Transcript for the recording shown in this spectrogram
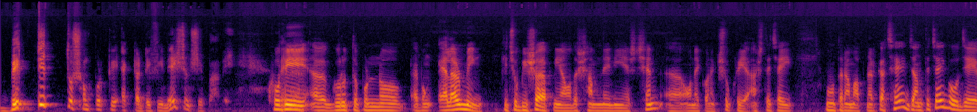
ব্যক্তিত্ব সম্পর্কে একটা ডেফিনেশন সে পাবে। খুবই গুরুত্বপূর্ণ এবং অ্যালার্মিং কিছু বিষয় আপনি আমাদের সামনে নিয়ে এসেছেন। অনেক অনেক শুক্রিয়া। আসতে চাই মোহতারাম আপনার কাছে। জানতে চাইব যে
